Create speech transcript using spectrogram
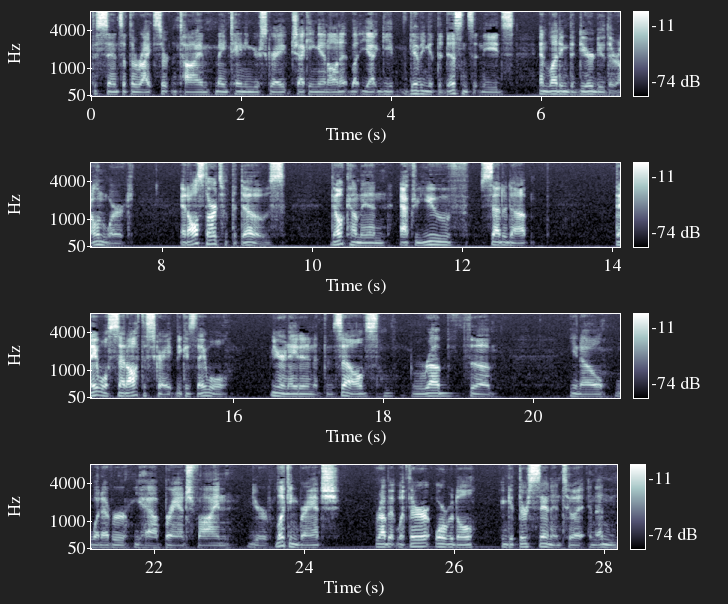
the sense at the right certain time maintaining your scrape checking in on it but yet gi- giving it the distance it needs and letting the deer do their own work it all starts with the does they'll come in after you've set it up they will set off the scrape because they will urinate in it themselves rub the you know, whatever you have, branch, fine, your looking branch, rub it with their orbital and get their sin into it. And then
